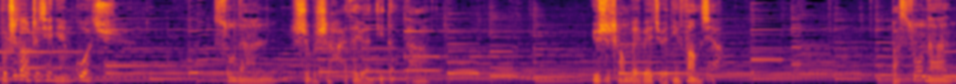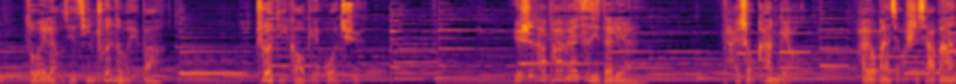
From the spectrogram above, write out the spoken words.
不知道这些年过去，苏南是不是还在原地等他？于是程北北决定放下。把苏南作为了结青春的尾巴，彻底告别过去。于是他拍拍自己的脸，抬手看表，还有半小时下班，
